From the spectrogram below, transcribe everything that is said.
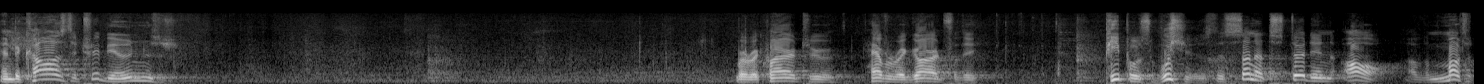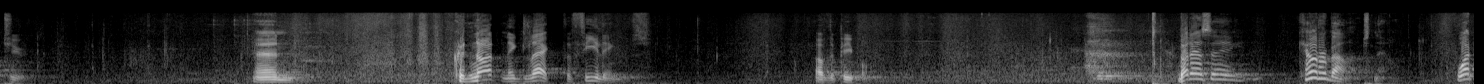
And because the tribunes were required to have a regard for the people's wishes, the Senate stood in awe of the multitude and could not neglect the feelings of the people. But as a counterbalance now, what,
